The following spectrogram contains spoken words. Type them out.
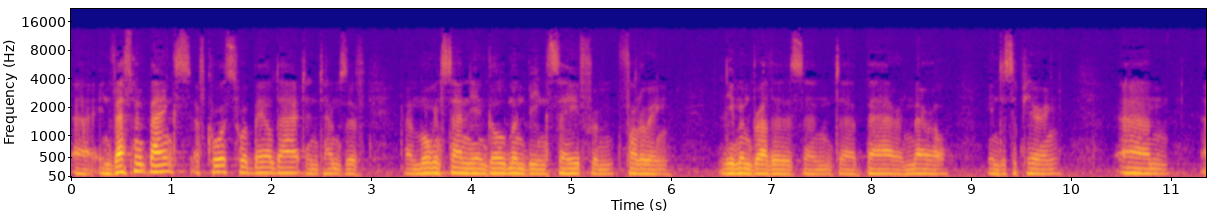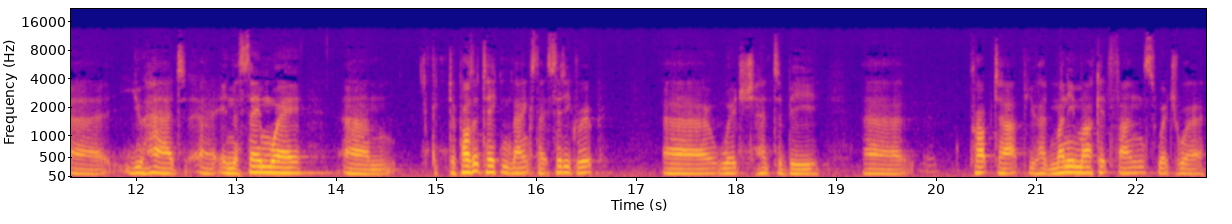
Uh, investment banks, of course, were bailed out in terms of uh, Morgan Stanley and Goldman being saved from following Lehman Brothers and uh, Bear and Merrill in disappearing. Um, uh, you had, uh, in the same way, um, deposit taking banks like Citigroup, which had to be propped up. You had money market funds, which were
